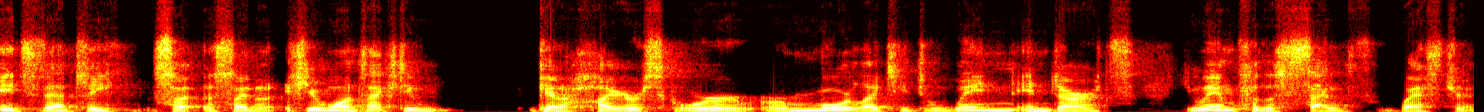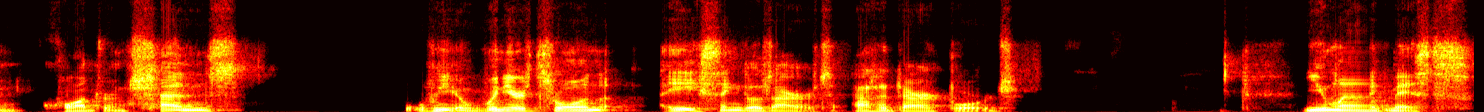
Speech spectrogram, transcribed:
incidentally, side note, if you want to actually get a higher score or more likely to win in darts, you aim for the southwestern quadrant. And when you're throwing a single dart at a dartboard, you might miss.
